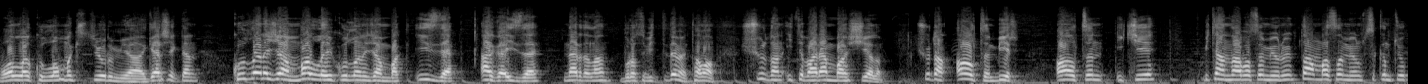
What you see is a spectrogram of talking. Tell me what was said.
Vallahi kullanmak istiyorum ya. Gerçekten kullanacağım. Vallahi kullanacağım. Bak izle. Aga izle. Nerede lan? Burası bitti değil mi? Tamam. Şuradan itibaren başlayalım. Şuradan altın 1, altın 2, bir tane daha basamıyorum. Tam basamıyorum. Sıkıntı yok.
